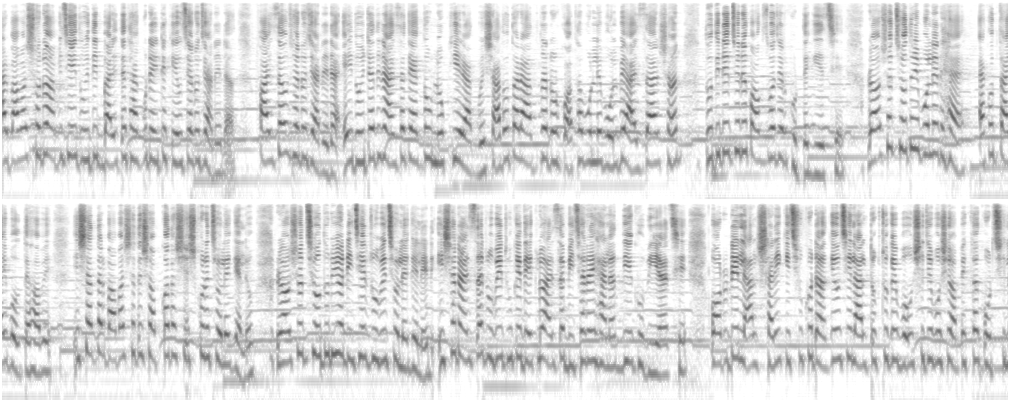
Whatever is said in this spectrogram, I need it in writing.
আর বাবা, শোনো, আমি যে এই দুই দিন বাড়িতে থাকব না, এটা কেউ যেন জানে না। ফাইজাও যেন জানে না। এই দুইটা দিন আইসাকে একদম লুকিয়ে রাখবে। সাদো তার আদনান ওর কথা বললে বলবে, আইসা আর শান দুদিনের জন্য কক্সবাজার ঘুরতে গিয়েছে। রওশন চৌধুরী বললেন হ্যাঁ এখন তাই বলতে হবে। ঈশান তার বাবার সাথে সব কথা শেষ করে চলে গেল। রওশন চৌধুরীও নিজের রুমে চলে গেলেন। ঈশান আইসার রুমে ঢুকে দেখল আইসা বিছানায় হেলান দিয়ে ঘুমিয়ে আছে। পরনে লাল শাড়ি, কিছুক্ষণ আগেও যে লাল টুকটুকে বউ সেজে বসে অপেক্ষা করছিল,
